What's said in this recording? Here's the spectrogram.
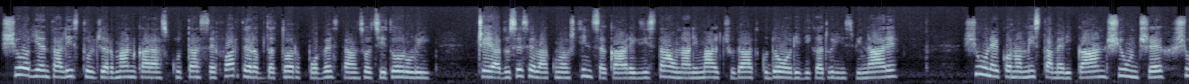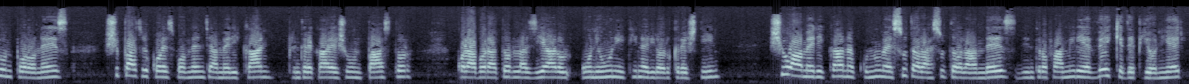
și orientalistul german care ascultase foarte răbdător povestea însoțitorului ce-i adusese la cunoștință că ar exista un animal ciudat cu două ridicături în spinare, și un economist american, și un ceh, și un polonez, și patru corespondenți americani, printre care și un pastor, colaborator la ziarul Uniunii Tinerilor Creștini, și o americană cu nume 100% olandez, dintr-o familie veche de pionieri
